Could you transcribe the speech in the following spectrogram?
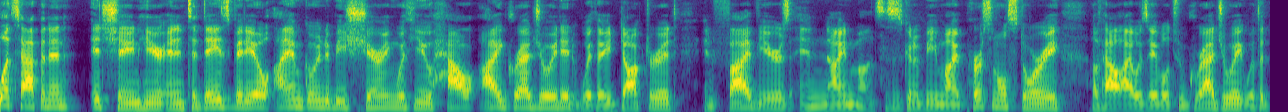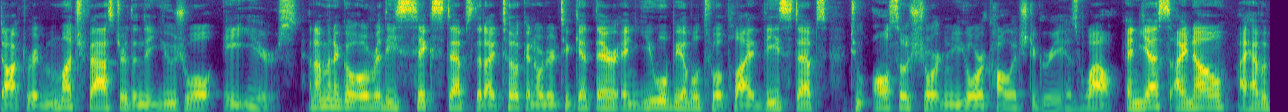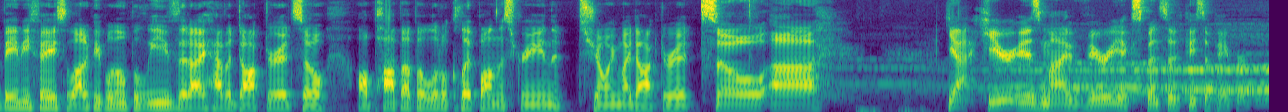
What's happening? It's Shane here, and in today's video, I am going to be sharing with you how I graduated with a doctorate in five years and nine months. This is gonna be my personal story of how I was able to graduate with a doctorate much faster than the usual eight years. And I'm gonna go over the six steps that I took in order to get there, and you will be able to apply these steps to also shorten your college degree as well. And yes, I know I have a baby face. A lot of people don't believe that I have a doctorate, so I'll pop up a little clip on the screen that's showing my doctorate. So, uh, yeah, here is my very expensive piece of paper.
